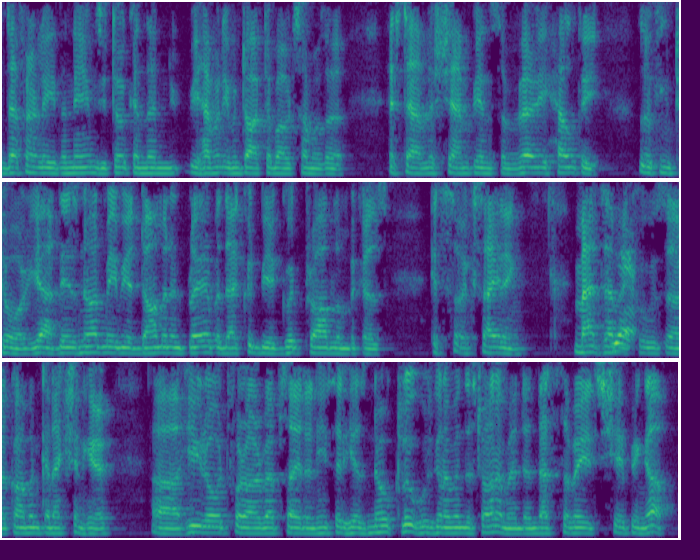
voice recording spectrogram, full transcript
definitely the names you took, and then we haven't even talked about some of the established champions. A very healthy looking tour. Yeah, there's not maybe a dominant player, but that could be a good problem because it's so exciting. Matt Zemek, yes. who's a common connection here, uh, he wrote for our website and he said he has no clue who's going to win this tournament, and that's the way it's shaping up.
